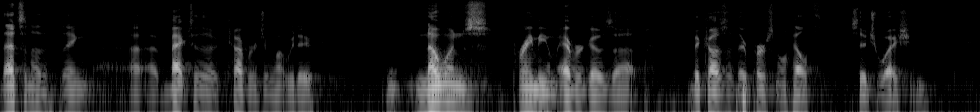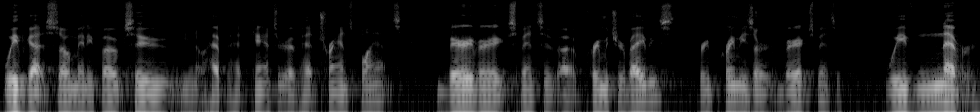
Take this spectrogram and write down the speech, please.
that's another thing. Uh, uh, back to the coverage and what we do. No one's premium ever goes up because of their personal health situation. We've got so many folks who, you know, have had cancer, have had transplants, very, very expensive uh, premature babies. Pre- are very expensive. We've never,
